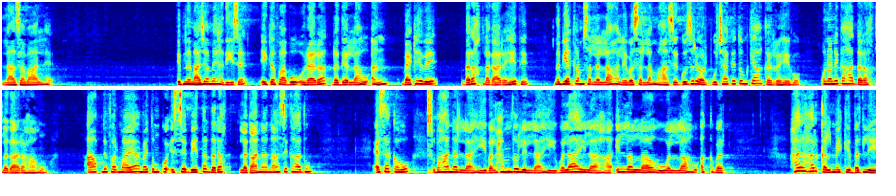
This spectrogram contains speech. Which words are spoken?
لازوال ہے۔ ابن ماجہ میں حدیث ہے، ایک دفعہ ابو اریرا رضی اللہ عنہ بیٹھے ہوئے درخت لگا رہے تھے۔ نبی اکرم صلی اللہ علیہ وسلم وہاں سے گزرے اور پوچھا کہ تم کیا کر رہے ہو؟ انہوں نے کہا، درخت لگا رہا ہوں۔ آپ نے فرمایا، میں تم کو اس سے بہتر درخت لگانا نہ سکھا دوں۔ ایسا کہو، سبحان اللہ والحمد للہ ولا الہ الا اللہ واللہ اکبر۔ ہر ہر کلمے کے بدلے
